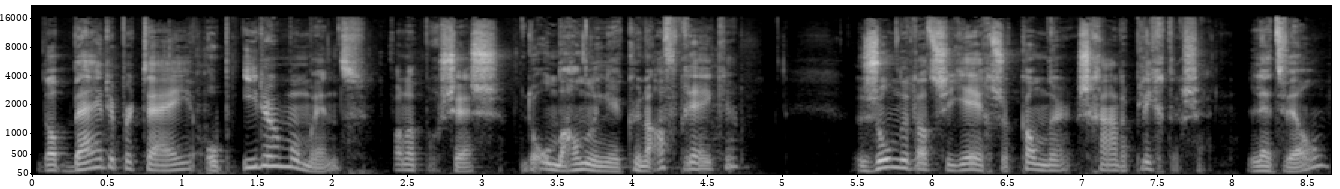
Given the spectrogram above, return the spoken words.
dat beide partijen op ieder moment van het proces de onderhandelingen kunnen afbreken zonder dat ze jegens elkaar schadeplichtig zijn. Let wel,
